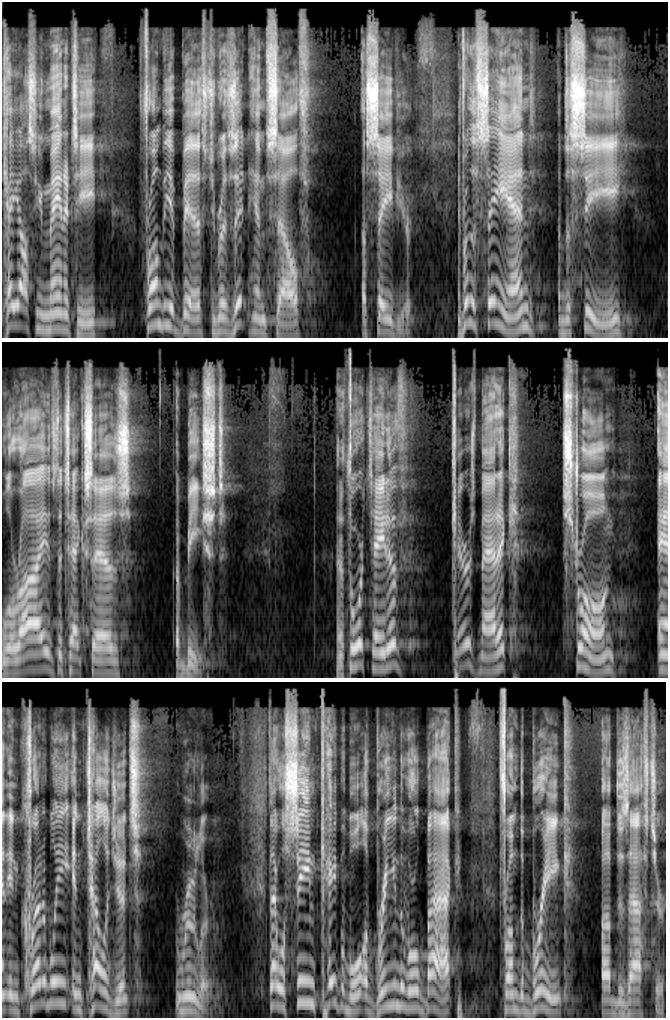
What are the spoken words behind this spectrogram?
chaos humanity from the abyss to present himself a Savior. And from the sand of the sea will arise, the text says, a beast. An authoritative, charismatic, strong, and incredibly intelligent ruler that will seem capable of bringing the world back from the brink of disaster.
